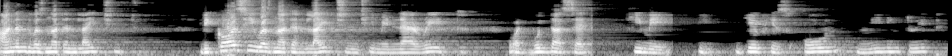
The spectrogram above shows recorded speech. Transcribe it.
Anand was not enlightened. Because he was not enlightened, he may narrate what Buddha said, he may give his own meaning to it,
